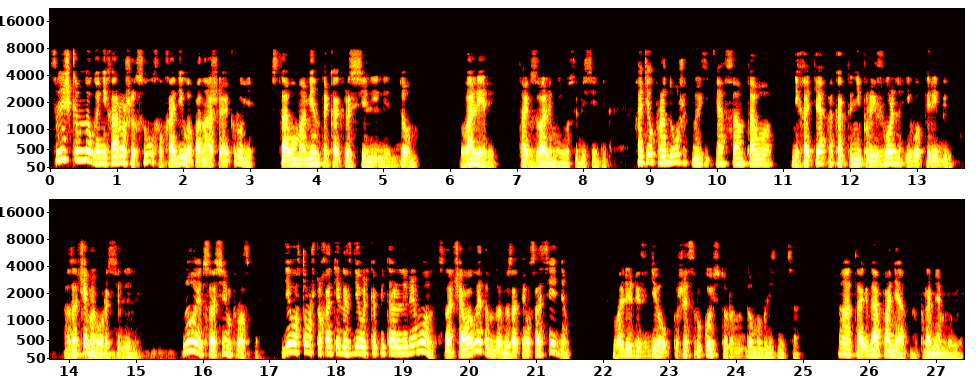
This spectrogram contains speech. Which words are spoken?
Слишком много нехороших слухов ходило по нашей округе с того момента, как расселили дом. Валерий, так звали моего собеседника, хотел продолжить, но я сам того не хотя, а как-то непроизвольно его перебил. А зачем его расселили? Ну, это совсем просто. Дело в том, что хотели сделать капитальный ремонт. Сначала в этом доме, затем в соседнем. Валерий сделал жест рукой в сторону дома-близнеца. А, тогда понятно, промямлил я.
